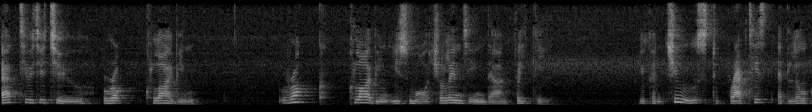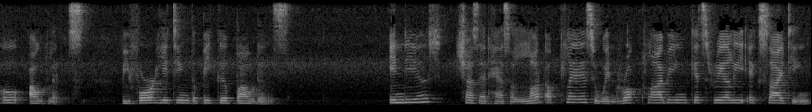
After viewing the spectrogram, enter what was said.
Activity 2 Rock climbing. Rock climbing is more challenging than freaky. You can choose to practice at local outlets before hitting the bigger boulders. India as has a lot of places when rock climbing gets really exciting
